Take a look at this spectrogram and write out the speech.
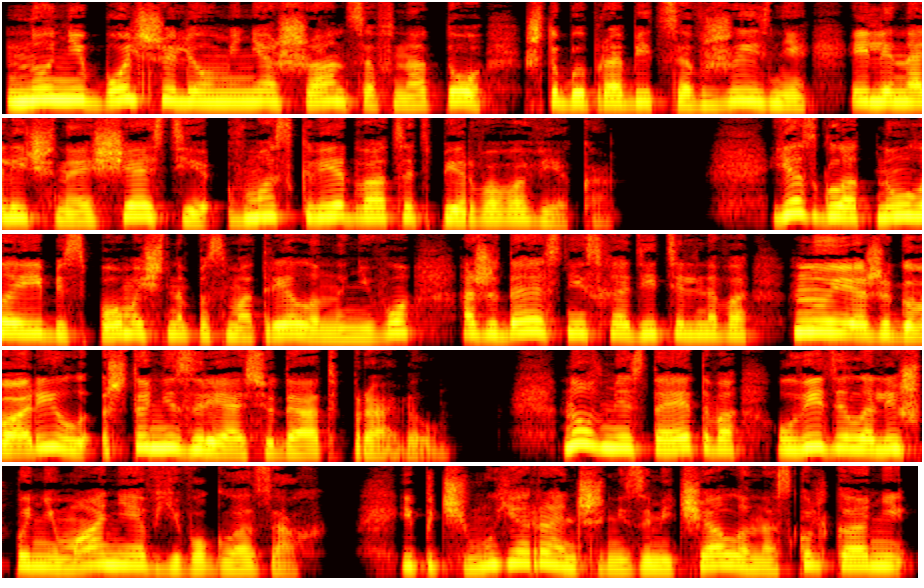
но не больше ли у меня шансов на то, чтобы пробиться в жизни или на личное счастье в Москве 21 века? Я сглотнула и беспомощно посмотрела на него, ожидая снисходительного «Ну, я же говорил, что не зря сюда отправил» но вместо этого увидела лишь понимание в его глазах. И почему я раньше не замечала, насколько они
